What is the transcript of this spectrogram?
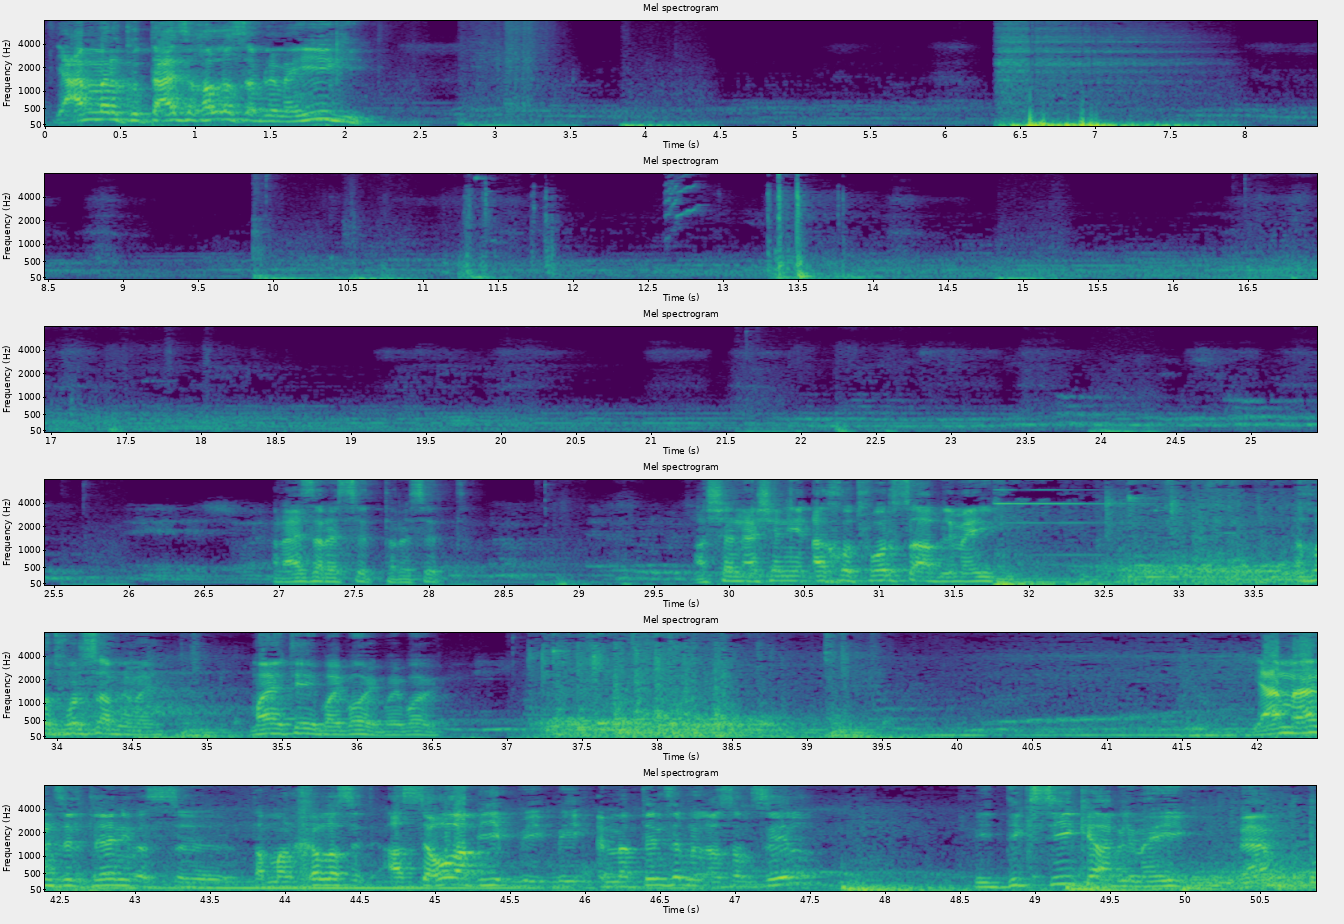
يا عم أنا كنت عايز اخلص قبل ما يجي. أنا عايز اريست ريست عشان عشان اخد فرصة قبل ما يجي. اخد فرصة قبل ما يجي. مايا تي باي باي باي باي. يا عم هنزل تاني بس طب ما نخلص اصل هو بي بي بي اما بتنزل من الاسانسير بيديك سيكة قبل ما يجي فاهم؟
